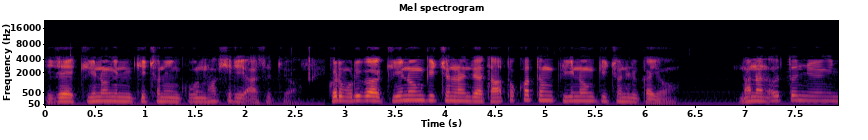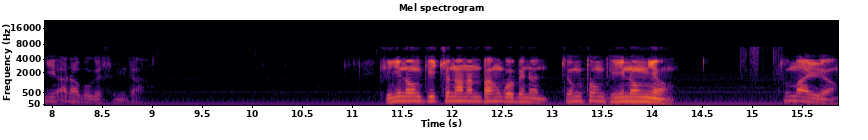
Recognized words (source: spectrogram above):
이제 귀농인 귀촌인 구분 확실히 아셨죠? 그럼 우리가 귀농 귀촌을 하는데 다 똑같은 귀농 귀촌일까요? 나는 어떤 유형인지 알아보겠습니다. 귀농 귀촌하는 방법에는 정통 귀농형, 주말형,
